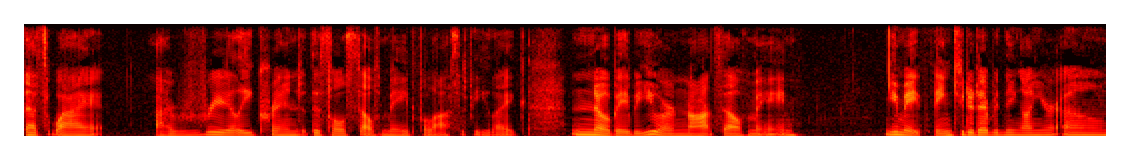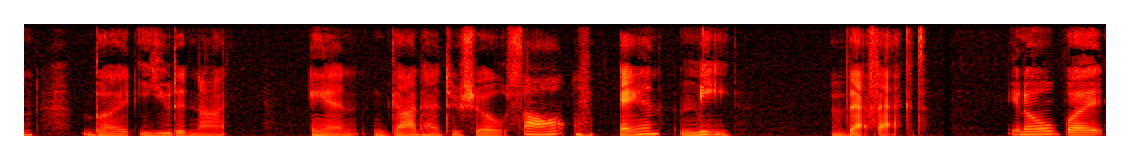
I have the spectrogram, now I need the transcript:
That's why I really cringe at this whole self made philosophy. Like, no, baby, you are not self made. You may think you did everything on your own, but you did not. And God had to show Saul and me that fact. You know, but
